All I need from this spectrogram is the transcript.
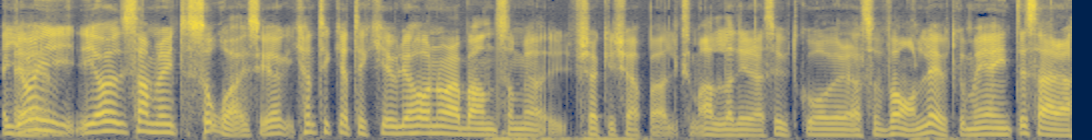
Jag, Eh. är- jag samlar ju inte så, så jag kan tycka att det är kul. Jag har några band som jag försöker köpa liksom alla deras utgåvor, alltså vanliga utgåvor, men jag är inte så här,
